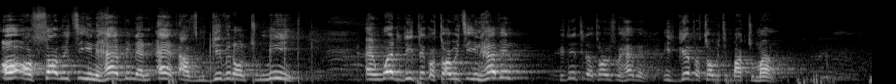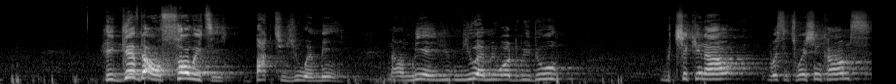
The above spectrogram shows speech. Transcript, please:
All authority in heaven and earth has been given unto me. And where did he take authority? In heaven? He didn't take authority to heaven, he gave authority back to man. He gave that authority back to you and me. Now, me and you, you and me, what do we do? We chicken out when situation comes.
